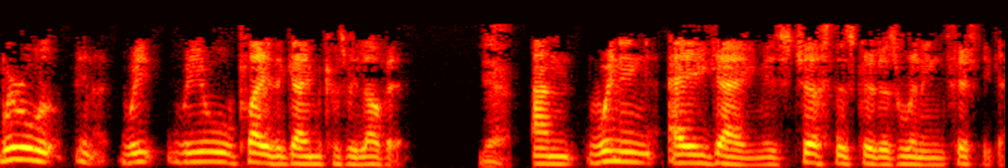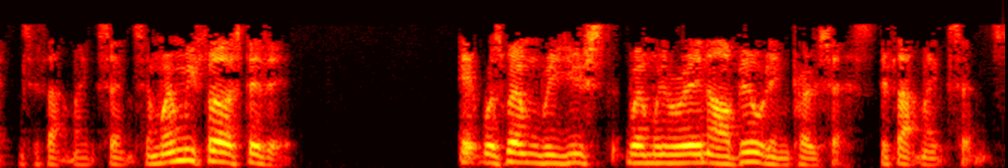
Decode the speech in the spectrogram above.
we're all you know we we all play the game because we love it. Yeah. And winning a game is just as good as winning 50 games, if that makes sense. And when we first did it, it was when we used when we were in our building process, if that makes sense.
